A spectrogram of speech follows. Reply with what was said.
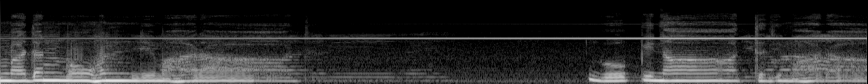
મદન મોહનજી મહારાજ. ગોપીનાથજી મહારાજ.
